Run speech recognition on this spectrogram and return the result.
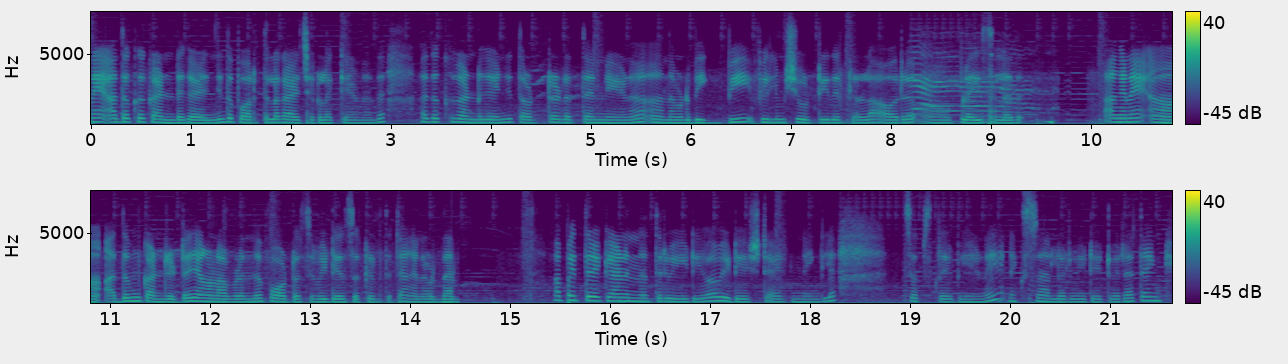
അങ്ങനെ അതൊക്കെ കണ്ടു കഴിഞ്ഞ് ഇത് പുറത്തുള്ള കാഴ്ചകളൊക്കെയാണത്. അതൊക്കെ കണ്ടു കഴിഞ്ഞ് തൊട്ടടുത്ത് തന്നെയാണ് നമ്മുടെ ബിഗ് ബി ഫിലിം ഷൂട്ട് ചെയ്തിട്ടുള്ള ഒരു പ്ലേസ് ഉള്ളത്. അങ്ങനെ അതും കണ്ടിട്ട് ഞങ്ങൾ അവിടെ നിന്ന് ഫോട്ടോസും വീഡിയോസൊക്കെ എടുത്തിട്ട് അങ്ങനെ അവിടെ നിന്ന് അപ്പോൾ ഇത്രയൊക്കെയാണ് ഇന്നത്തെ ഒരു വീഡിയോ വീഡിയോ ഇഷ്ടമായിട്ടുണ്ടെങ്കിൽ സബ്സ്ക്രൈബ് ചെയ്യണേ. നെക്സ്റ്റ് നല്ലൊരു വീഡിയോ ആയിട്ട് വരാം. താങ്ക്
